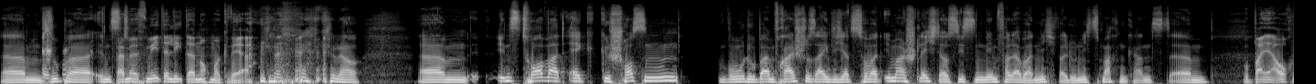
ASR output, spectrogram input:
Ähm, super ins Beim Elfmeter liegt er nochmal quer. genau. Ähm, ins Torwart-Eck geschossen, wo du beim Freistoß eigentlich als Torwart immer schlecht aussiehst, in dem Fall aber nicht, weil du nichts machen kannst. Ähm, Wobei er auch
